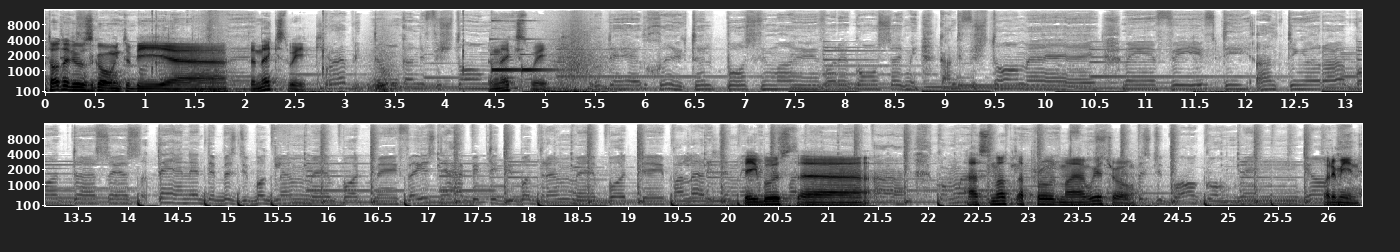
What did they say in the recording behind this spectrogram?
thought it was going to be uh, the next week. The next week. Big Boost uh, has not approved my withdrawal. What do you mean?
